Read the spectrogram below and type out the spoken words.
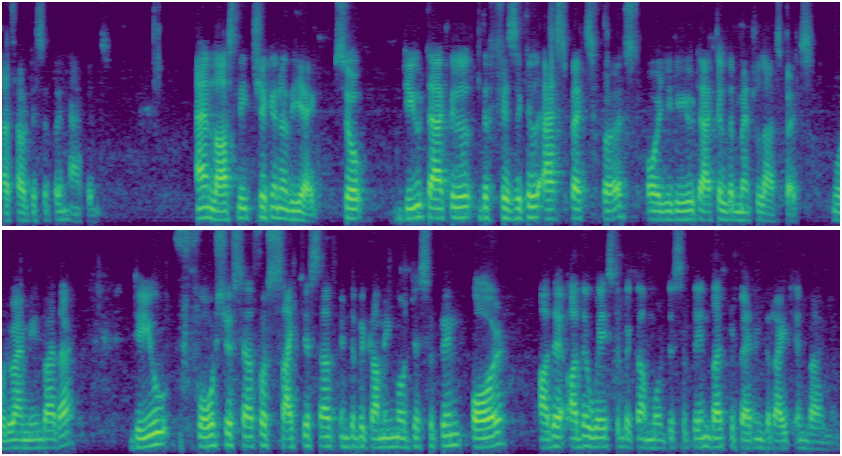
That's how discipline happens. And lastly, chicken or the egg. So do you tackle the physical aspects first or do you tackle the mental aspects? What do I mean by that? Do you force yourself or psych yourself into becoming more disciplined or are there other ways to become more disciplined by preparing the right environment?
